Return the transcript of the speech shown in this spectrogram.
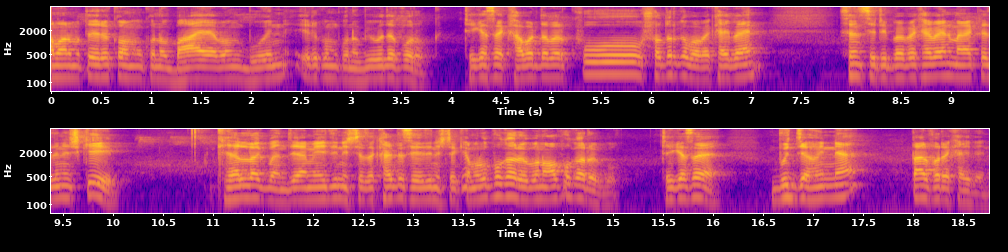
আমার মতো এরকম কোনো ভাই এবং বোন এরকম কোনো বিপদে পড়ুক। ঠিক আছে খাবার দাবার খুব সতর্কভাবে খাইবেন সেন্সিটিভভাবে খাবেন মানে একটা জিনিস কি, খেয়াল রাখবেন যে আমি এই জিনিসটা যে খাইতেছি, এই জিনিসটা কি আমার উপকার হইব না অপকার হইব? ঠিক আছে? বুঝা হইন না, তারপরে খাইবেন।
